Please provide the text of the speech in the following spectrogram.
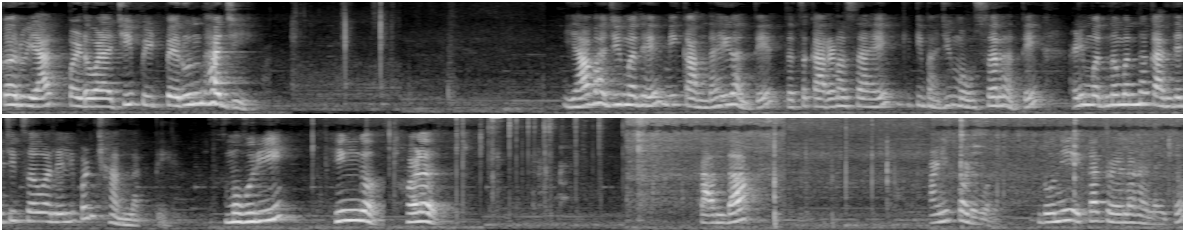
करूयात पडवळाची पीठ पेरून भाजी. ह्या भाजीमध्ये मी कांदाही घालते. त्याचं कारण असं आहे की ती भाजी मऊसर राहते आणि मधनं मधनं कांद्याची चव आलेली पण छान लागते. मोहरी हिंग हळद कांदा आणि पडवळ. दोन्ही एकाच वेळेला घालायचं.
